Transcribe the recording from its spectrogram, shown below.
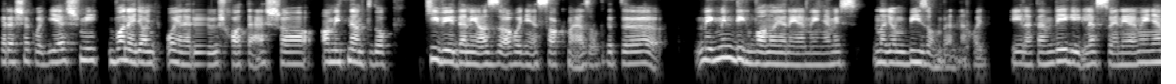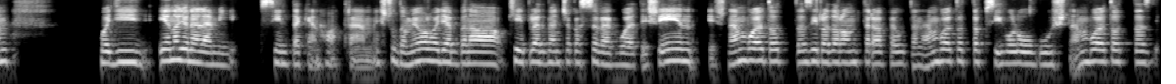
keresek, vagy ilyesmi, van egy olyan erős hatása, amit nem tudok kivédeni azzal, hogy én szakmázok. Tehát még mindig van olyan élményem, és nagyon bízom benne, hogy életem végig lesz olyan élményem, hogy így ilyen nagyon elemi szinteken hat rám. És tudom jól, hogy ebben a képletben csak a szöveg volt, és én, és nem volt ott az irodalomterapeuta, nem volt ott a pszichológus, nem volt ott az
